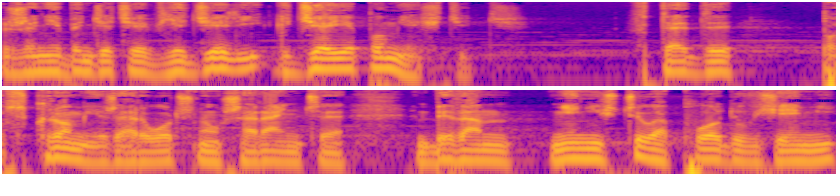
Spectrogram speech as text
że nie będziecie wiedzieli, gdzie je pomieścić? Wtedy poskromie żarłoczną szarańczę, by wam nie niszczyła płodów ziemi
